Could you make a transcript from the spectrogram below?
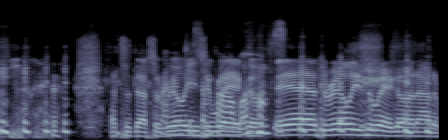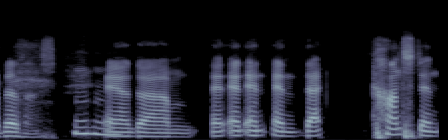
that's a that's a real easy way of going. Yeah, it's a real easy way of going out of business. Mm-hmm. And um and and and and that constant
